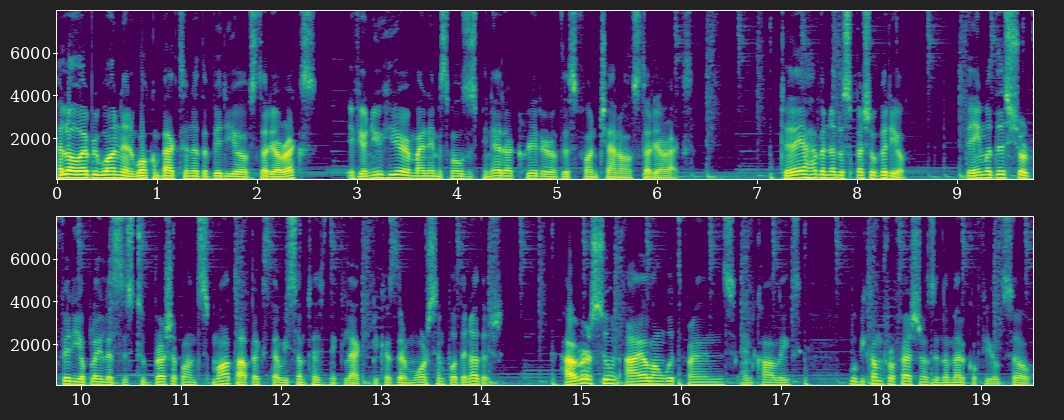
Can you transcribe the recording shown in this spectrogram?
Hello everyone and welcome back to another video of StudyRx. If you're new here, my name is Moises Pineda, creator of this fun channel StudyRx. Today I have another special video. The aim of this short video playlist is to brush up on small topics that we sometimes neglect because they're more simple than others. However, soon I along with friends and colleagues will become professionals in the medical field, so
